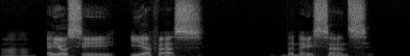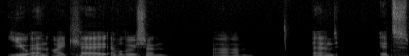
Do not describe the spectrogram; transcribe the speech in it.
Uh, AOC, EFS, Benaissance, UNIK evolution, um, and it's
